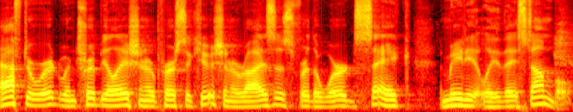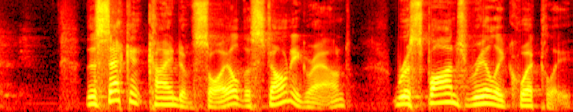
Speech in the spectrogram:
Afterward, when tribulation or persecution arises for the word's sake, immediately they stumble. The second kind of soil, the stony ground, responds really quickly.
